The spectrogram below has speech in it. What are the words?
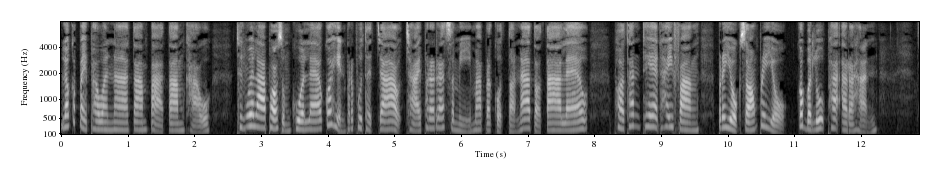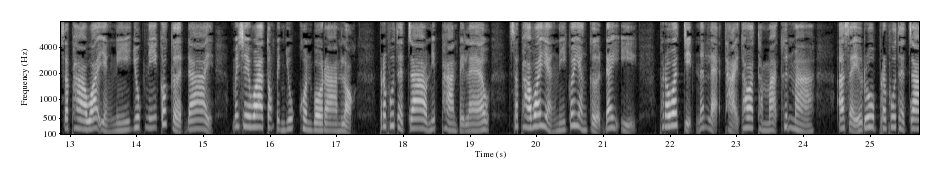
แล้วก็ไปภาวนาตามป่าตามเขา ถึงเวลาพอสมควรแล้วก็เห็นพระพุทธเจ้าฉายพระรัศมีมาปรากฏต่อหน้าต่อตาแล้ว พอท่านเทศให้ฟังประโยคสองประโยคก็บรรลุพระอรหันต์สภาวะอย่างนี้ยุคนี้ก็เกิดได้ ไม่ใช่ว่าต้องเป็นยุคคนโบราณหรอก พระพุทธเจ้านิพพานไปแล้ว สภาวะอย่างนี้ก็ยังเกิดได้อีก เพราะว่าจิตนั่นแหละถ่ายทอดธรรมะขึ้นมา อาศัยรูปพระพุทธเจ้า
